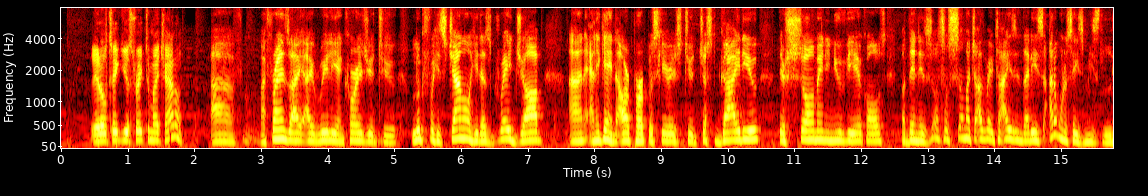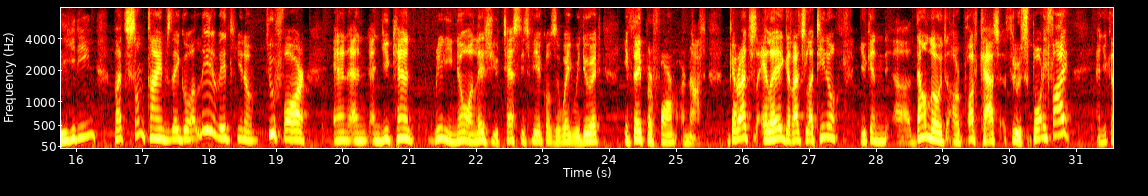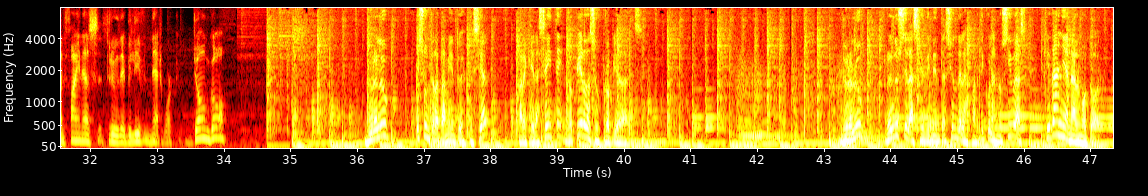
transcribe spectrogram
it'll take you straight to my channel uh, my friends, I, I really encourage you to look for his channel. He does great job, and and again, our purpose here is to just guide you. There's so many new vehicles, but then there's also so much advertising that is I don't want to say is misleading, but sometimes they go a little bit, you know, too far, and and and you can't really know unless you test these vehicles the way we do it if they perform or not. Garage LA, Garage Latino, you can uh, download our podcast through Spotify and you can find us through the Believe Network. Don't go. Duraloop es un tratamiento especial para que el aceite no pierda sus propiedades. Duraloop reduce la sedimentación de las partículas nocivas que dañan al motor.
